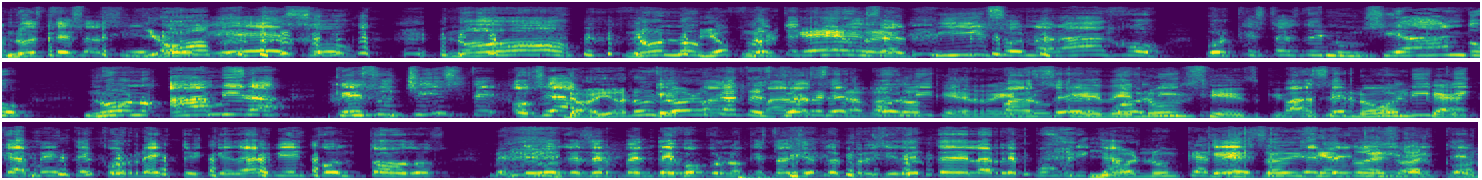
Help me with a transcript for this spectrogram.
No estés haciendo eso. No, no, no. ¿Yo por no te qué, tires al piso, naranjo. ¿Por qué estás denunciando? No, no. Ah, mira, que es un chiste. O sea, No, yo no- yo nunca te estoy reclamando que re- no, que denuncies, que- Para ser nunca. políticamente correcto y quedar bien con todos, me tengo que ser pendejo con lo que está haciendo el presidente de la República. Yo nunca te es estoy diciendo eso, al intervenir,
